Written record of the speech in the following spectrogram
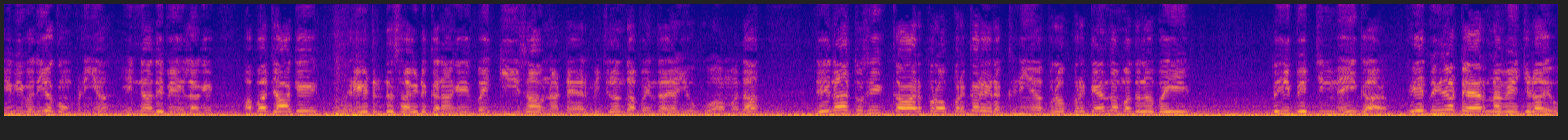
ਇਹ ਵੀ ਵਧੀਆ ਕੰਪਨੀਆਂ। ਇਹਨਾਂ ਦੇ ਵੇਖ ਲਾਂਗੇ। ਆਪਾਂ ਜਾ ਕੇ ਰੇਟ ਡਿਸਾਈਡ ਕਰਾਂਗੇ ਬਈ ਕੀ ਹਿਸਾਬ ਨਾਲ ਟਾਇਰ ਮਿਚਲਨ ਦਾ ਪੈਂਦਾ ਜਾਂ ਯੋਕੋਹਾਮਾ ਦਾ। ਜੇ ਨਾ ਤੁਸੀਂ ਕਾਰ ਪ੍ਰੋਪਰ ਘਰੇ ਰੱਖਣੀ ਆ। ਪ੍ਰੋਪਰ ਕਹਿਣ ਦਾ ਮਤਲਬ ਬਈ ਤੁਸੀਂ ਵੇਚੀ ਨਹੀਂ ਕਾਰ ਫੇਰ ਤੁਸੀਂ ਨਾ ਟਾਇਰ ਨਵੇਂ ਚੜਾਇਓ।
